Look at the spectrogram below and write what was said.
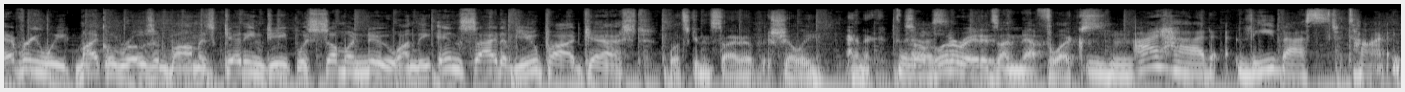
Every week, Michael Rosenbaum is getting deep with someone new on the Inside of You podcast. Let's get inside of Shelley Hennig. So knows? Obliterated's on Netflix. Mm-hmm. I had the best time.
